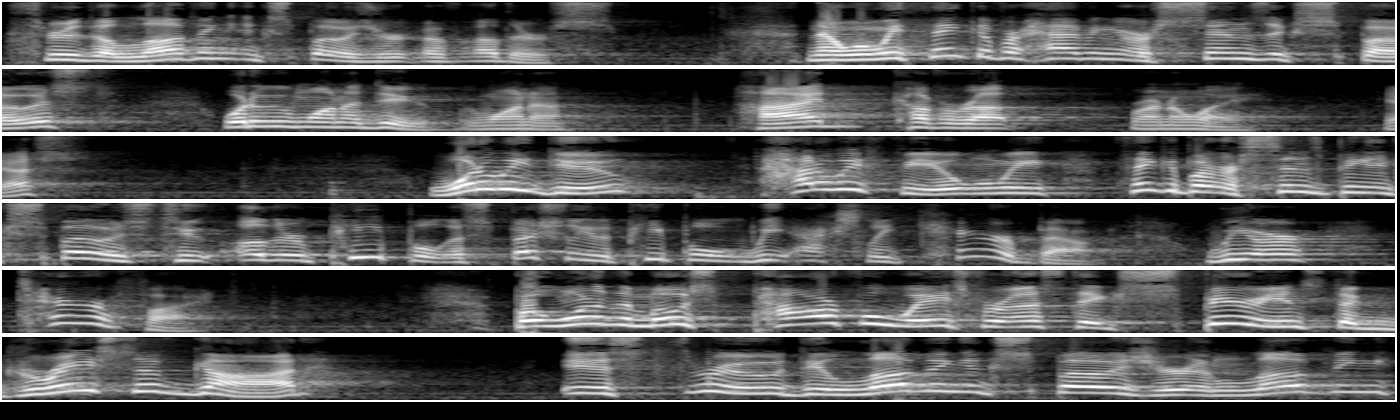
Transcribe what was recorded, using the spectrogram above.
through the loving exposure of others. Now, when we think of having our sins exposed, what do we want to do? We want to hide, cover up, run away. Yes? What do we do? How do we feel when we think about our sins being exposed to other people, especially the people we actually care about? We are terrified. But one of the most powerful ways for us to experience the grace of God is through the loving exposure and loving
